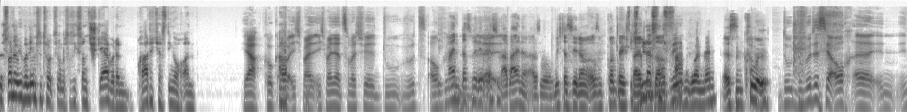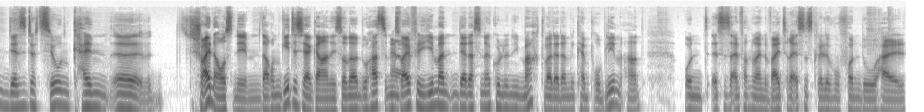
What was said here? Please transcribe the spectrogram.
es so eine Überlebenssituation ist, dass ich sonst sterbe, dann brate ich das Ding auch an. Ja, guck, Aber- aber ich meine, ich meine ja zum Beispiel, du würdest auch. Ich meine, das mit dem äh, Essen alleine. Also nicht, dass ihr dann aus dem Kontext schneiden und das sagen, sehen. Wollen Menschen essen, cool. Du, du würdest ja auch äh, in, in der Situation kein äh, Schwein ausnehmen. Darum geht es ja gar nicht, sondern du hast im Ja. Zweifel jemanden, der das in der Kolonie macht, weil er damit kein Problem hat. Und es ist einfach nur eine weitere Essensquelle, wovon du halt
